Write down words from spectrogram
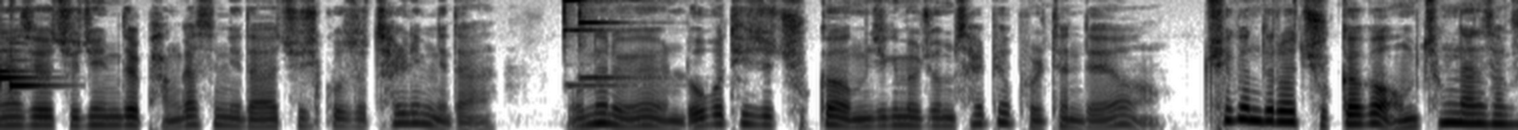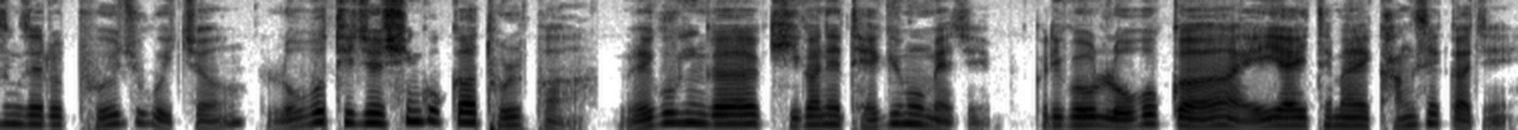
안녕하세요. 주주님들 반갑습니다. 주식고수 찰리입니다. 오늘은 로보티즈 주가 움직임을 좀 살펴볼 텐데요. 최근 들어 주가가 엄청난 상승세를 보여주고 있죠. 로보티즈 신고가 돌파 외국인과 기관의 대규모 매집 그리고 로봇과 AI 테마의 강세까지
